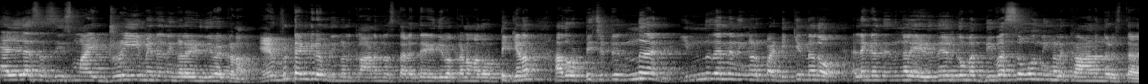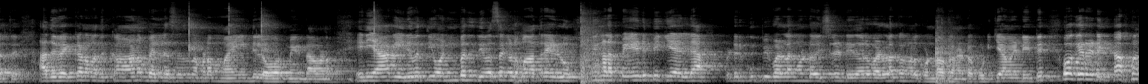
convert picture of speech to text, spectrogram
L S S is my dream എന്ന് നിങ്ങൾ എഴുതി വെക്കണം. എവിടെയെങ്കിലും നിങ്ങൾ കാണുന്ന സ്ഥലത്ത് എഴുതി വെക്കണം. അത് ഒട്ടിക്കണം. അത് ഒട്ടിച്ചിട്ട് ഇന്ന് തന്നെ ഇന്ന് തന്നെ നിങ്ങൾ പഠിക്കുന്നതോ അല്ലെങ്കിൽ നിങ്ങൾ എഴുന്നേൽക്കുമ്പോൾ ദിവസവും നിങ്ങൾ കാണുന്ന ഒരു സ്ഥലത്ത്. അത് വെക്കണം അത് കാണുമ്പോൾ എൽ എസ് എസ് നമ്മുടെ മൈൻഡിൽ ഓർമ്മയുണ്ടാവണം. ഇനി ആകെ ഇരുപത്തി ഒൻപത് ദിവസങ്ങൾ മാത്രമേ ഉള്ളൂ. നിങ്ങളെ പേടിപ്പിക്കുകയല്ല. ഇവിടെ ഒരു കുപ്പി വെള്ളം കൊണ്ട് വെച്ചിട്ടുണ്ട്. ഇതുപോലെ വെള്ളമൊക്കെ നിങ്ങൾ കൊണ്ടുപോക്കണം കേട്ടോ. കുടിക്കാൻ വേണ്ടിയിട്ട്. ഓക്കെ റെഡി അപ്പം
